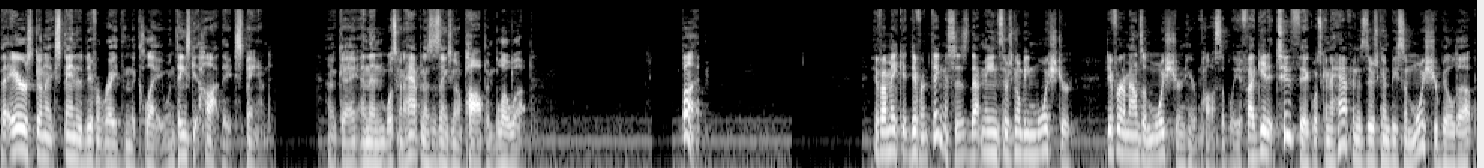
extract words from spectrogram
the air is going to expand at a different rate than the clay. When things get hot, they expand. Okay, and then what's going to happen is this thing's going to pop and blow up. But if I make it different thicknesses, that means there's going to be moisture different amounts of moisture in here possibly. If I get it too thick, what's going to happen is there's going to be some moisture buildup.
